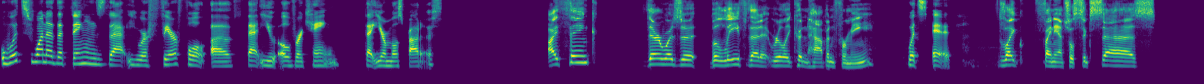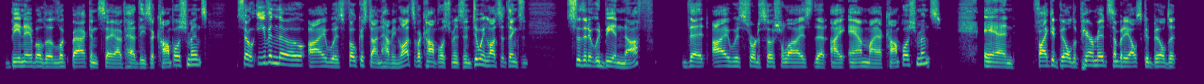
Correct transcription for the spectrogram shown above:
What's one of the things that you were fearful of that you overcame that you're most proud of? I think there was a belief that it really couldn't happen for me. What's it? Like financial success, being able to look back and say, I've had these accomplishments. So even though I was focused on having lots of accomplishments and doing lots of things so that it would be enough, that I was sort of socialized that I am my accomplishments. And if I could build a pyramid, somebody else could build it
